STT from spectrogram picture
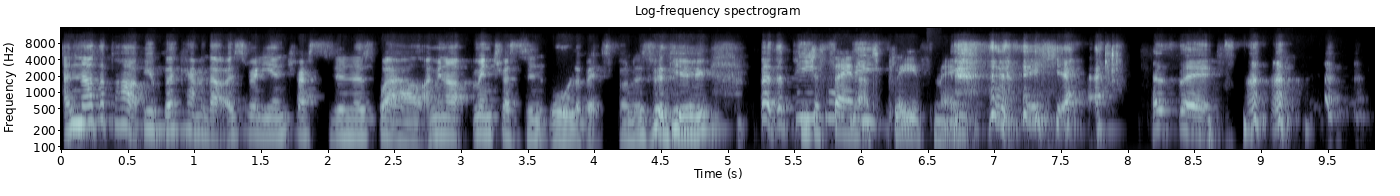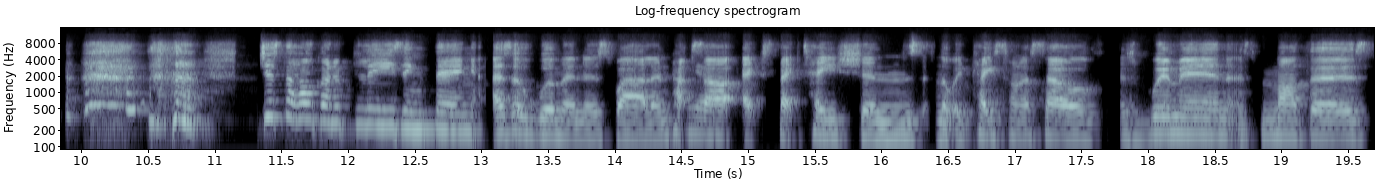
Another part of your book, Emma, that I was really interested in as well. I mean, I'm interested in all of it, to be honest with you. But the people. just saying that to please me. yeah, that's it. just the whole kind of pleasing thing as a woman as well, and perhaps yeah. our expectations that we place on ourselves as women, as mothers.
